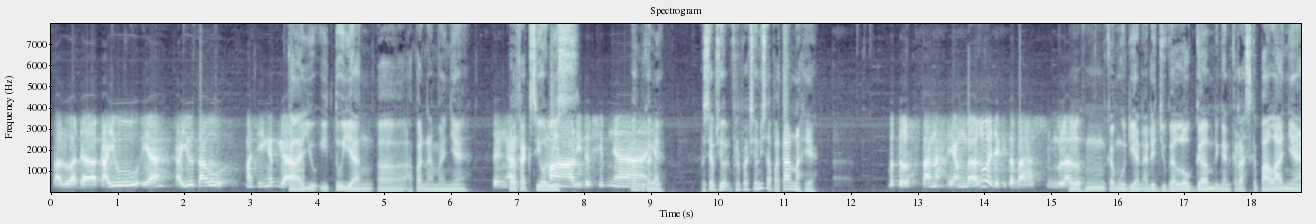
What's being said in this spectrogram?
Lalu ada kayu ya. Kayu tahu masih inget gak? kayu itu yang eh, apa namanya Dengan perfeksionis. ma, leadershipnya. oh bukan ya. ya persepsi perfeksionis apa tanah ya Betul, tanah. Yang baru aja kita bahas minggu lalu. Mhm, kemudian ada juga logam dengan keras kepalanya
